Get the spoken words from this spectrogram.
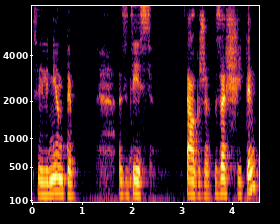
Эти элементы здесь также защиты,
